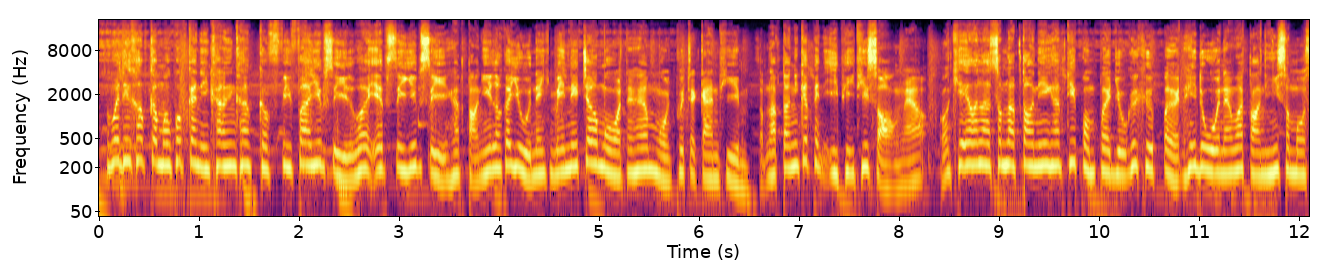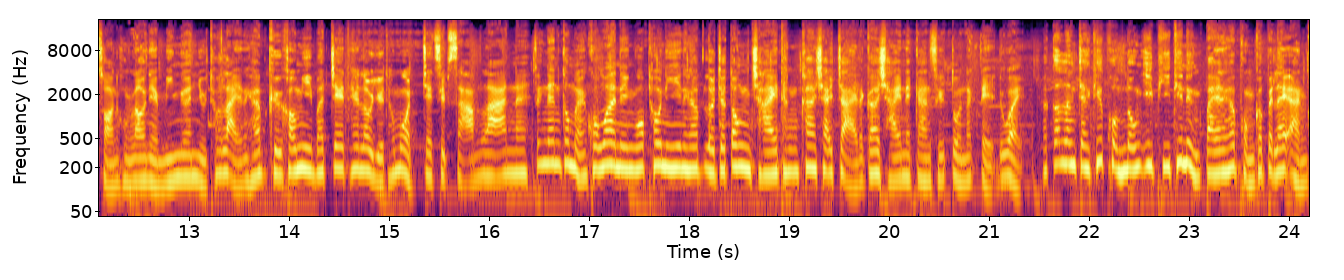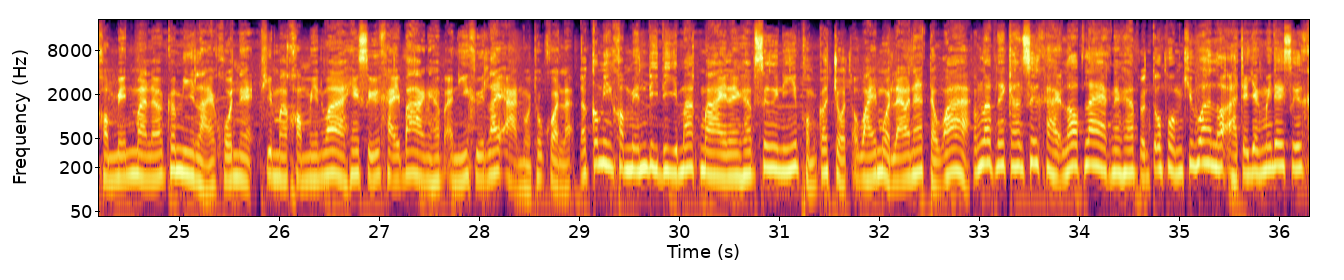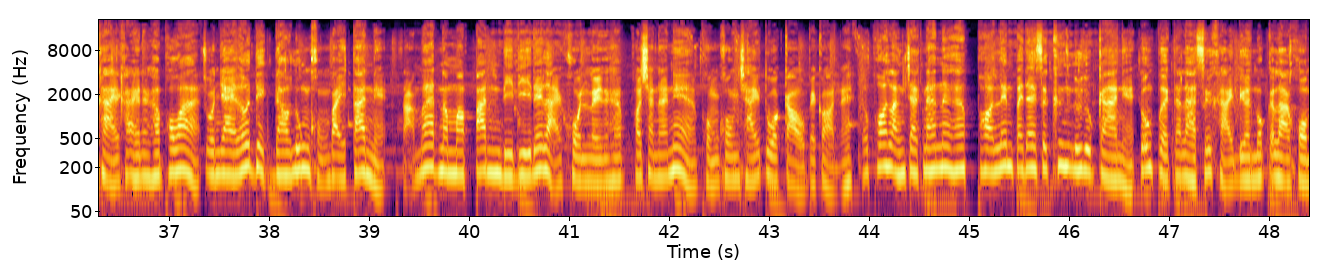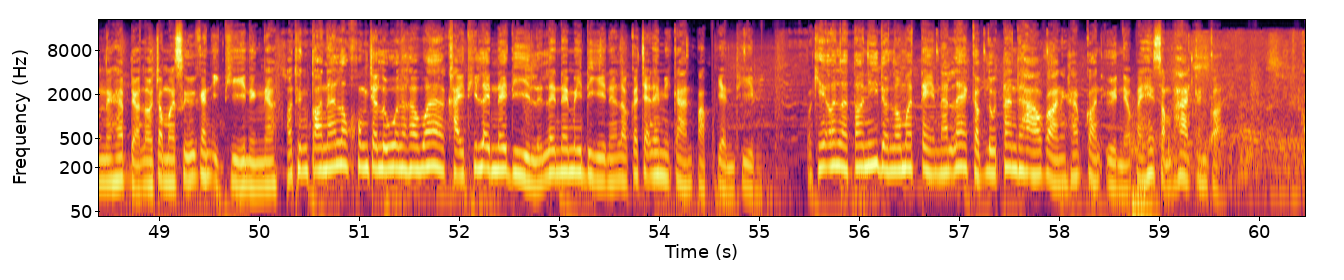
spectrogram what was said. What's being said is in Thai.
ส วัสดีครับกลับมาพบกันอีกครั้งครับกับ FIFA 24 หรือว่า FC 24 ครับ ตอนนี้เราก็อยู่ใน Manager Mode นะครับโหมดผู้จัดการทีมสำหรับตอนนี้ก็เป็น EP ที่ 2 แล้ว โอเคเอาละสำหรับตอนนี้ครับที่ผมเปิดอยู่ก็คือเปิดให้ดูนะว่าตอนนี้สโมสรของเราเนี่ยมีเงินอยู่เท่าไหร่นะครับ คือเขามีบัตเจตให้เราอยู่ทั้งหมด 73 ล้านนะ ซึ่งนั่นก็หมายความว่าในงบเท่านี้นะครับเราจะต้องใช้ทั้งค่าใช้จ่ายแล้วก็ใช้ในการซื้อตัวนักเตะด้วย แล้วก็หลังจากที่ผมลง EP ที่ 1 ไปนะครับผมก็ไปไล่อ่านคอมเมนต์มาแล้วก็มีหลายคนเนี่ยที่มาคอมเมนต์ว่าให้ซื้อใครบ้างนะครับอันนี้คือไล่อ่านหมดทุกคนแล้วแล้วก็มีคอมเมนต์ดีๆมากมายเลยครับ ซึ่งอันนี้ผมก็จดเอาไว้หมดแล้วนะ แต่ว่าสำหรับในการซื้อขายรอบแรกนะครับส่วนตัวผมคิดว่าเราอาจจะยังไม่ได้ซื้อขายใครนะครับ เพราะว่าส่วนใหญ่แล้วเด็กดาวรุ่งของไบตันเนี่ยสามารถนำมาปั้นดีๆ ได้หลายคนเลยนะครับ เพราะฉะนั้นเนี่ยผมคงใช้ตัวเก่าไปก่อนนะ แล้วพอหลังจากนั้นนะครับพอเล่นไปได้สักครึ่งฤดูกาลเนี่ยช่วงเปิดตลาดซื้อขายเดือนมกราคมนะครับเดี๋ยวเราจะมาซื้อกันอีกทีหนึ่งนะพอถึงตอนนั้นเราคงจะรู้แล้วครับว่าใครที่เล่นได้ดีหรือเล่นได้ไม่ดีนะเราก็จะได้มีการปรับเปลี่ยนทีม โอเคเอาล่ะตอนนี้เดี๋ยวเรามาเตะนัดแรกกับลูตันทาวน์ก่อนนะครับ ก่อนอื่นเดี๋ยวไปให้สัมภาษณ์กันก่อน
